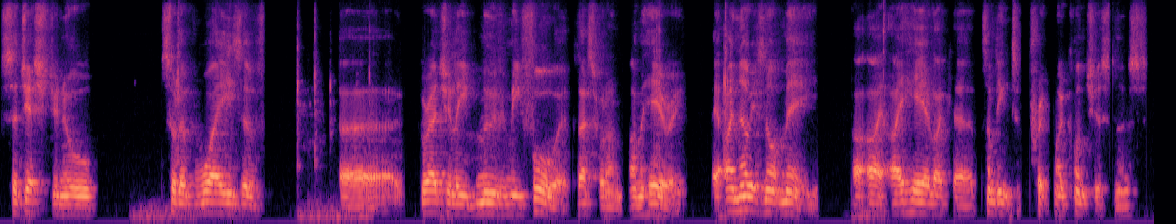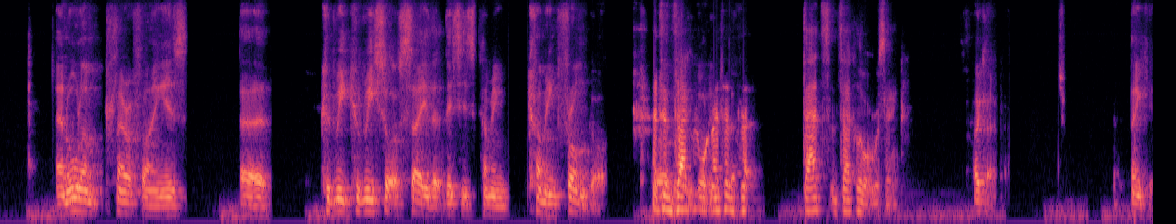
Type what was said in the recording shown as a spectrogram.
suggestional, sort of ways of uh, gradually moving me forward. That's what I'm I'm hearing. I know it's not me. I, I, hear like uh, something to prick my consciousness, and all I'm clarifying is, uh, could we could we sort of say that this is coming coming from God? That's Rather than exactly what, that's, exa- that's exactly what we're saying. Okay. Thank you.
